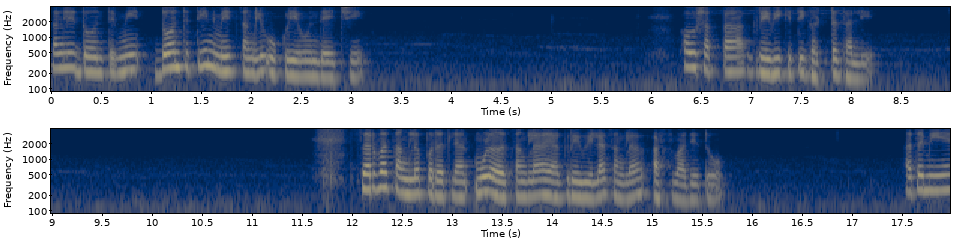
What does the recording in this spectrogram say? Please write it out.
चांगली दोन ते मी दोन ते तीन मिनिट चांगली उकळी येऊन द्यायची. पाहू शकता ग्रेव्ही किती घट्ट झाली. सर्व चांगलं परतल्यामुळं चांगला या ग्रेव्हीला चांगला आस्वाद येतो. आता मी हे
